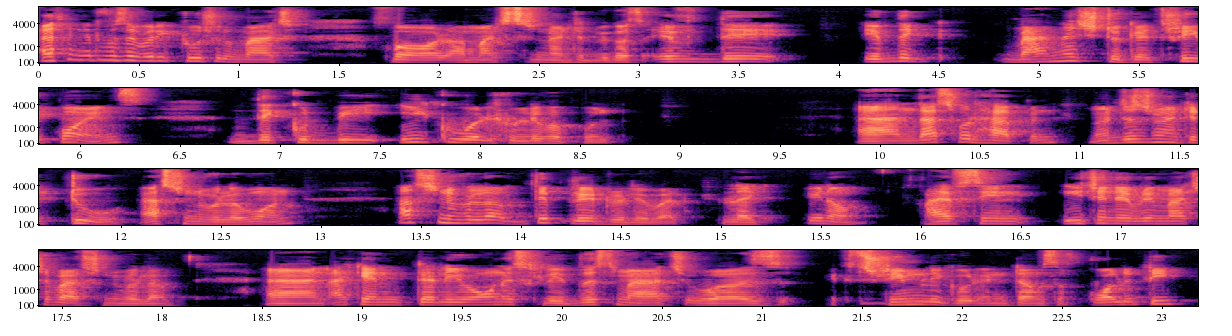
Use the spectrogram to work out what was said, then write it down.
I think it was a very crucial match for uh, Manchester United because if they if they managed to get three points, they could be equal to Liverpool. And that's what happened. Manchester United 2, Aston Villa 1. Aston Villa, they played really well. Like, you know, I've seen each and every match of Aston Villa. And I can tell you honestly, this match was extremely good in terms of quality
